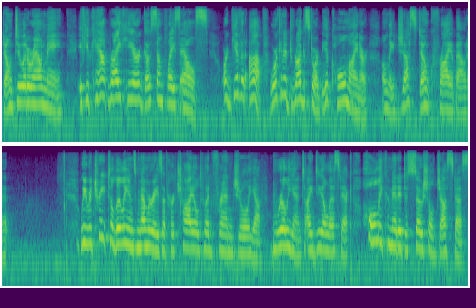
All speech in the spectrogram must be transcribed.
Don't do it around me. If you can't write here, go someplace else. Or give it up. Work in a drugstore, be a coal miner. Only just don't cry about it. We retreat to Lillian's memories of her childhood friend Julia, brilliant, idealistic, wholly committed to social justice,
